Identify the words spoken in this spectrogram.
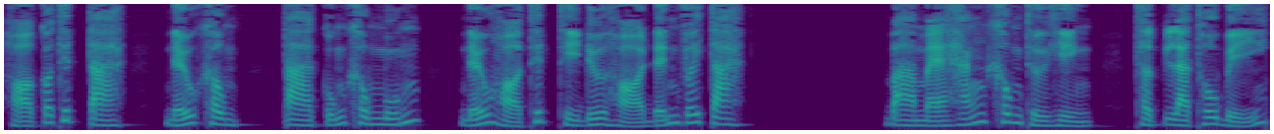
họ có thích ta, nếu không, ta cũng không muốn, nếu họ thích thì đưa họ đến với ta. Bà mẹ hắn không thừa hiện, thật là thô bỉ,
